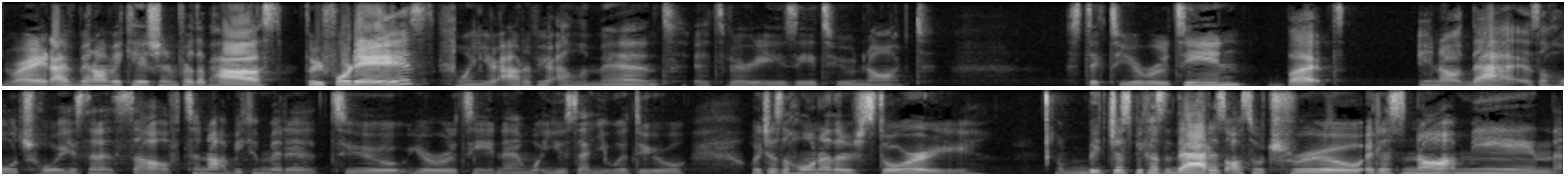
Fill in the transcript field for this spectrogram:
right? I've been on vacation for the past three, four days. When you're out of your element, it's very easy to not stick to your routine. But, you know, that is a whole choice in itself to not be committed to your routine and what you said you would do, which is a whole nother story. But just because that is also true, it does not mean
